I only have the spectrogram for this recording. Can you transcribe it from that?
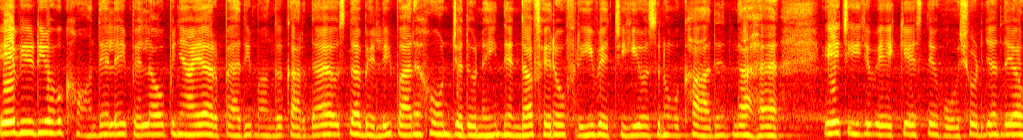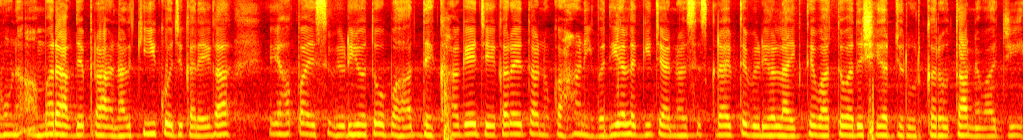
ਇਹ ਵੀਡੀਓ ਵਿਖਾਉਣ ਦੇ ਲਈ ਪਹਿਲਾਂ ਉਹ 50000 ਰੁਪਏ ਦੀ ਮੰਗ ਕਰਦਾ ਹੈ, ਉਸ ਦਾ ਬਿੱਲ ਹੀ, ਪਰ ਹੁਣ ਜਦੋਂ ਨਹੀਂ ਦਿੰਦਾ, ਫਿਰ ਉਹ ਫ੍ਰੀ ਵਿੱਚ ਹੀ ਉਸ ਨੂੰ ਵਿਖਾ ਦਿੰਦਾ ਹੈ। ਇਹ ਚੀਜ਼ ਵੇਖ ਕੇ ਇਸ ਦੇ ਹੋਸ਼ ਉੱਡ ਜਾਂਦੇ ਆ। ਹੁਣ ਅਮਰ ਆਪਦੇ ਭਰਾ ਨਾਲ ਕੀ ਕੁਝ ਕਰੇਗਾ, ਇਹ ਆਪਾਂ ਇਸ ਵੀਡੀਓ ਤੋਂ ਬਾਅਦ ਦੇਖਾਂਗੇ। ਜੇਕਰ ਇਹ ਤੁਹਾਨੂੰ ਕਹਾਣੀ ਵਧੀਆ ਲੱਗੀ, ਚੈਨਲ ਸਬਸਕ੍ਰਾਈਬ ਤੇ ਵੀਡੀਓ ਲਾਈਕ ਤੇ ਵੱਧ ਤੋਂ ਵੱਧ ਸ਼ੇਅਰ ਜ਼ਰੂਰ ਕਰੋ। ਧੰਨਵਾਦ ਜੀ।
